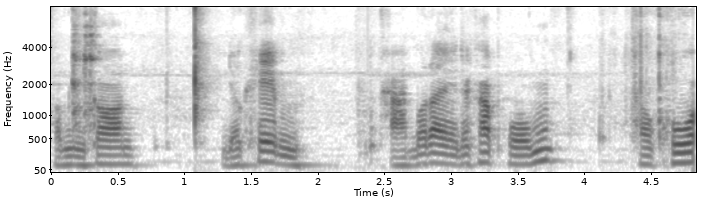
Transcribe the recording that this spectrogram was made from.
สำนีก่อน เดี๋ยวเข้มขาดบ่ได้นะครับ ผมข้าวคั่ว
